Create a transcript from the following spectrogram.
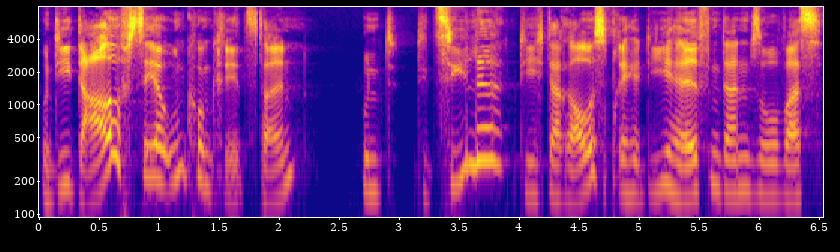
Und die darf sehr unkonkret sein. Und die Ziele, die ich da rausbreche, die helfen dann so was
